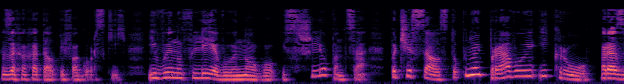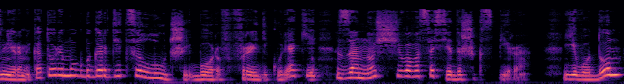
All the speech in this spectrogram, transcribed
захохотал Пифагорский, и, вынув левую ногу из шлепанца, почесал ступней правую икру, размерами которой мог бы гордиться лучший Боров Фредди Куряки, заносчивого соседа Шекспира. Его дом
